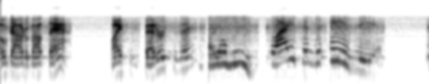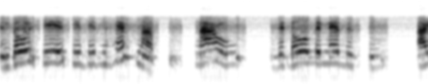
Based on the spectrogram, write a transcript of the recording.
no doubt about that. Life is better today? By all means. Life is easier. In those years, you didn't have nothing. Now, with all the medicine, I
